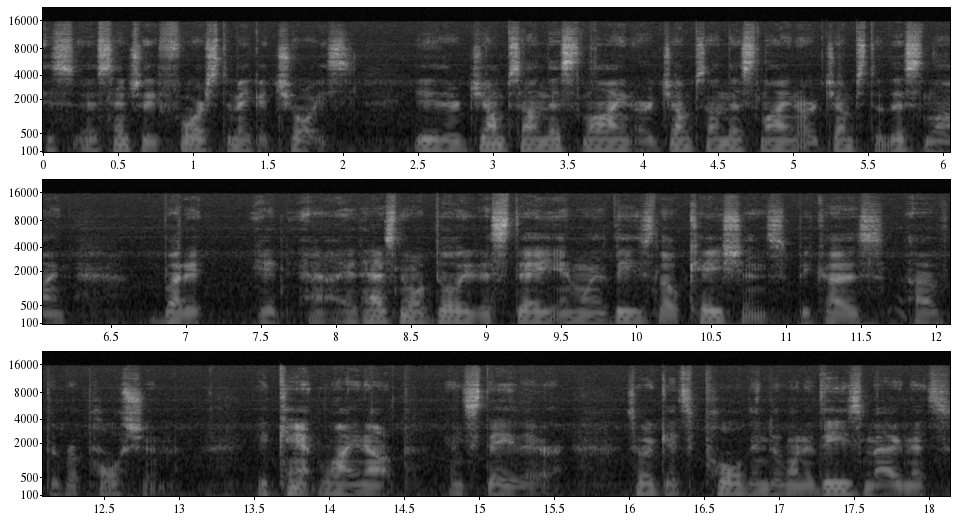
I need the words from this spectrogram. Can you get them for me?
is essentially forced to make a choice. It either jumps on this line or jumps on this line or jumps to this line, but it it, uh, it has no ability to stay in one of these locations because of the repulsion. It can't line up and stay there. So it gets pulled into one of these magnets.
